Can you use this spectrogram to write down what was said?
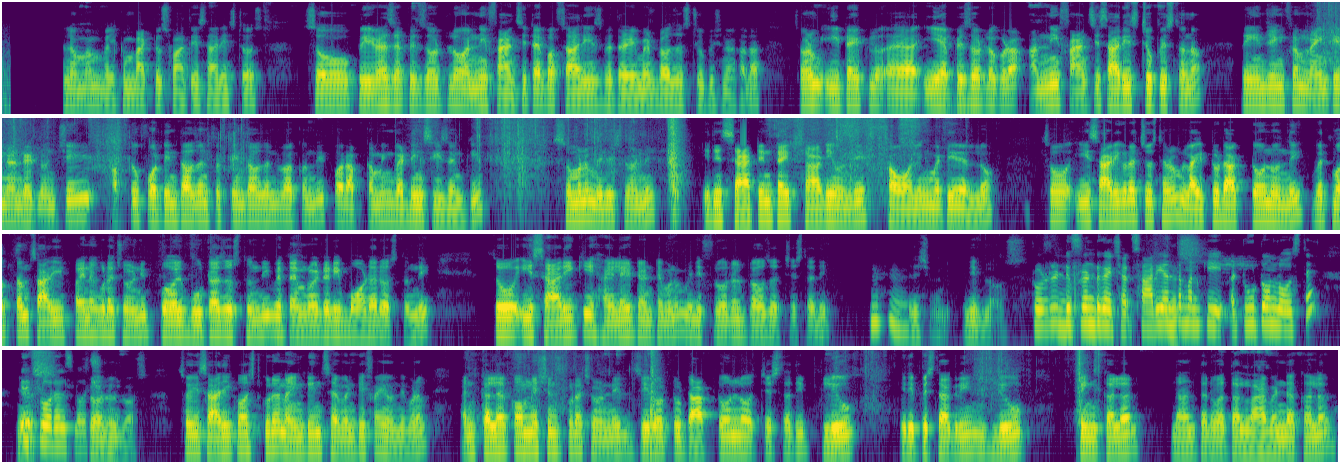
Hello ma'am welcome back to Swathi sari stores so previous ఎపిసోడ్లో అన్ని fancy type of saris with readymade blouses చూపించినా కదా. సో మనం ఈ టైప్లో uh, ఈ ఎపిసోడ్లో కూడా అన్ని ఫ్యాన్సీ సారీస్ చూపిస్తున్నాం. రేంజింగ్ ఫ్రమ్ నైన్టీన్ హండ్రెడ్ నుంచి up to fourteen thousand fifteen thousand వరకు ఉంది ఫర్ అప్కమింగ్ వెడ్డింగ్ సీజన్కి సో మనం ఇది చూడండి. ఇది సాటిన్ టైప్ సాడీ ఉంది ఫాలింగ్ మెటీరియల్లో సో ఈ సారీ కూడా చూస్తే మనం లైట్ టు డార్క్ టోన్ ఉంది. విత్ మొత్తం సారీ పైన కూడా చూడండి పర్ల్ బూటాస్ వస్తుంది విత్ ఎంబ్రాయిడరీ బార్డర్ వస్తుంది. సో ఈ సారీకి హైలైట్ అంటే మనం ఇది ఫ్లోరల్ బ్లౌజ్ వచ్చేస్తుంది. ఇది చూడండి ఇది బ్లౌజ్ టోటల్ డిఫరెంట్గా ఇచ్చారు. సారీ అంతా. మనకి టూ టోన్లో వస్తే ఇది ఫ్లోరల్స్లో ఫ్లోరల్ బ్లౌజ్ సో ఈ సారీ కాస్ట్ కూడా నైన్టీన్ సెవెంటీ ఫైవ్ ఉంది మేడం. అండ్ కలర్ కాంబినేషన్స్ కూడా చూడండి. జీరో టు డార్క్ టోన్లో వచ్చేస్తుంది. బ్లూ ఇది pista green blue pink colour దాని తర్వాత లావెండర్ కలర్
